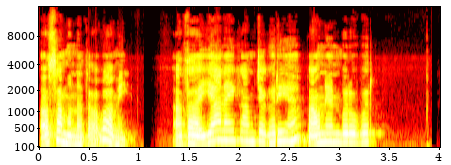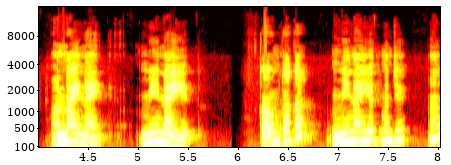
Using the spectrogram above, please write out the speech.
असं म्हणत आहो बा मी. आता या नाही का आमच्या घरी हा पाहुण्यांबरोबर? नाही नाही मी नाही येत. काहून काका? मी नाही येत म्हणजे? हं?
